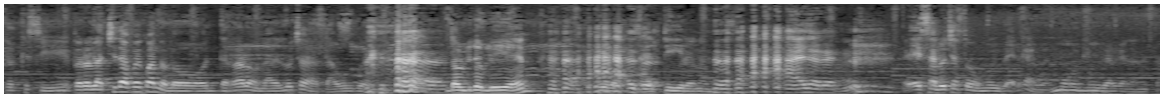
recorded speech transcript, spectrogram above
Creo que sí, pero la chida fue cuando lo enterraron, la de lucha de ataúd, güey. WWE, ¿eh? El tiro, no. Esa lucha estuvo muy verga, güey. Muy, muy verga, la neta.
